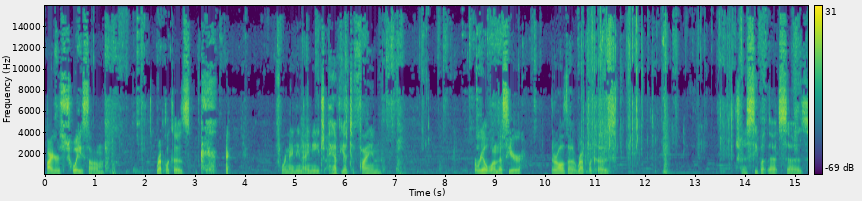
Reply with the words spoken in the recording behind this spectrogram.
buyer's choice um replicas. Four ninety nine each. I have yet to find a real one this year. They're all the replicas. trying to see what that says.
